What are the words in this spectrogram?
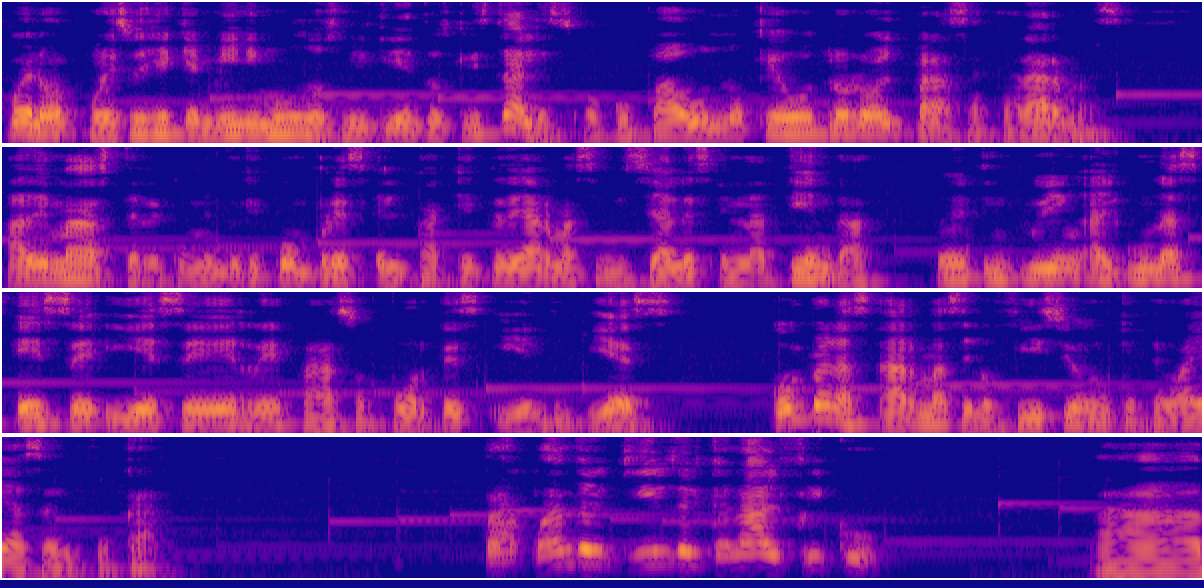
Bueno, por eso dije que mínimo 2500 cristales, ocupa uno que otro rol para sacar armas. Además, te recomiendo que compres el paquete de armas iniciales en la tienda donde te incluyen algunas S y SR para soportes y en DPS. Compra las armas del oficio en el que te vayas a enfocar. ¿Para cuándo el guild del canal, Friku? Ah,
